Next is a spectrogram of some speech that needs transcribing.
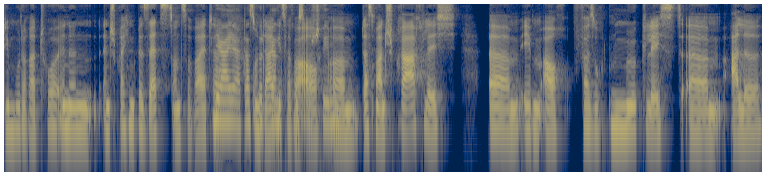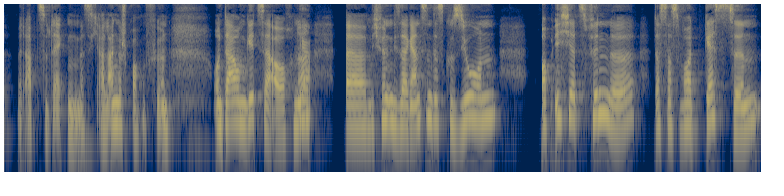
die ModeratorInnen entsprechend besetzt und so weiter. Ja, ja, das und wird da ganz geht's aber auch, ähm, dass man sprachlich ähm, eben auch versucht, möglichst ähm, alle mit abzudecken, dass sich alle angesprochen fühlen. Und darum geht's ja auch. Ne? Ja. Ähm, ich finde in dieser ganzen Diskussion, ob ich jetzt finde, dass das Wort Gästin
